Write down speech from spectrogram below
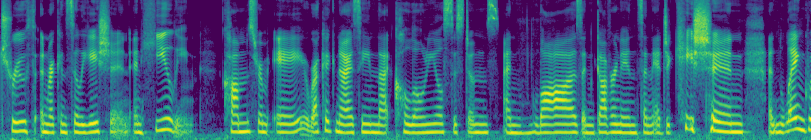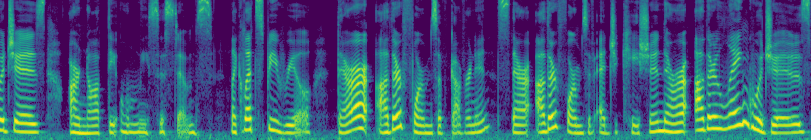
truth and reconciliation and healing comes from A, recognizing that colonial systems and laws and governance and education and languages are not the only systems. Like, let's be real. There are other forms of governance. There are other forms of education. There are other languages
